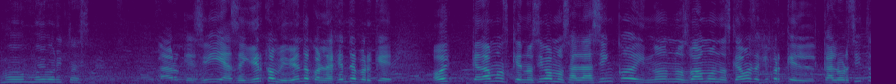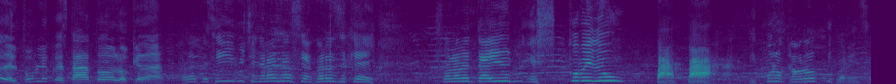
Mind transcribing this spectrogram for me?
muy, muy bonito eso. Claro que sí, a seguir conviviendo con la gente porque hoy quedamos que nos íbamos a las 5 y no nos vamos, nos quedamos aquí porque el calorcito del público está todo lo que da. Claro que sí, muchas gracias y acuérdense que solamente hay un Scooby-Doo papá y puro cabrón tijuanense.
